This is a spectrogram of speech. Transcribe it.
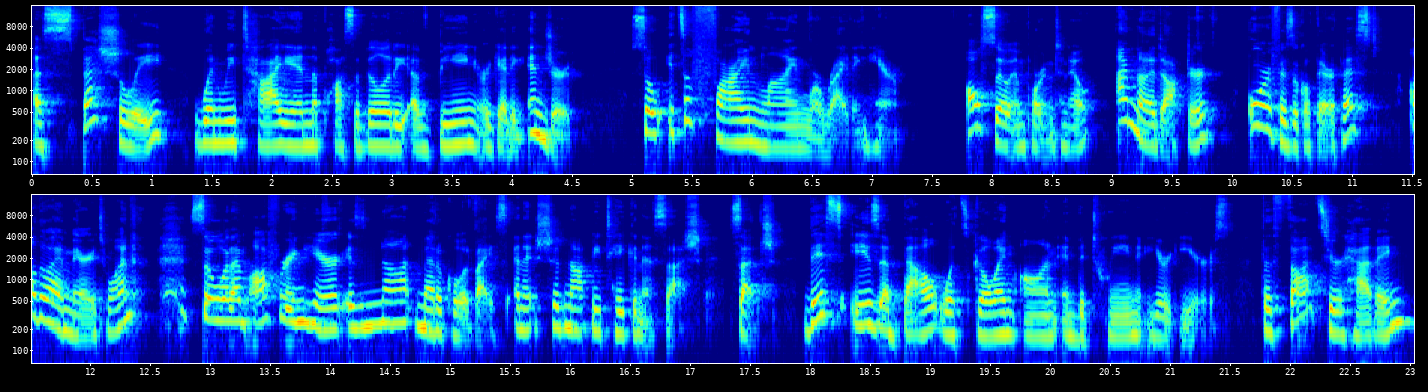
especially when we tie in the possibility of being or getting injured. So it's a fine line we're riding here. Also, important to note, I'm not a doctor or a physical therapist, although I'm married to one. So what I'm offering here is not medical advice and it should not be taken as such. Such. This is about what's going on in between your ears. The thoughts you're having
